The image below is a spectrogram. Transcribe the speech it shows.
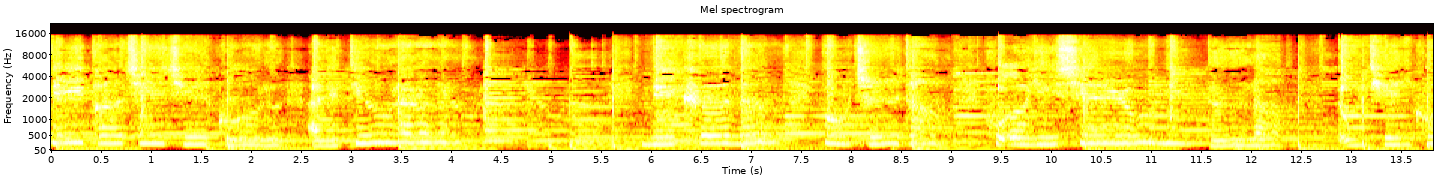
你怕季节过了爱丢了你可能不知道我已陷入你的牢冬天过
